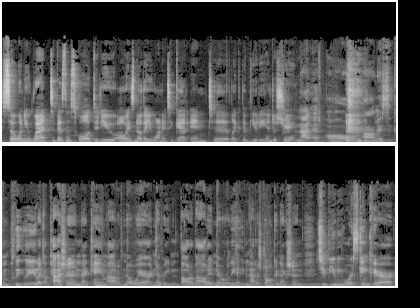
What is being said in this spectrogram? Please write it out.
so when you went to business school, did you always know that you wanted to get into like the beauty industry? Not at all. um, it's completely like a passion that came out of nowhere. I never even thought about it. Never really had, even had a strong connection to beauty or skincare.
